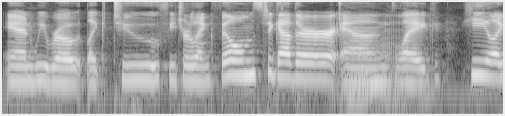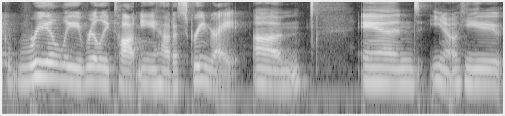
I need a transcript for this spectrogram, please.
and we wrote like two feature length films together and like he like really really taught me how to screenwrite um and you know he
